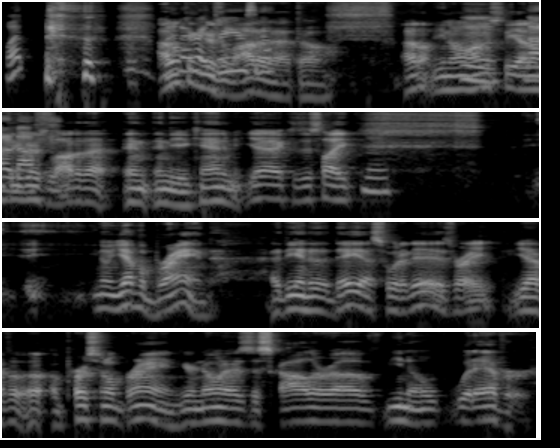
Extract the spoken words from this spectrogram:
what? I don't think I there's a lot of that though. I don't, you know, mm, honestly, I don't think enough. there's a lot of that in, in the academy. Yeah, because it's like, mm. you know, you have a brand. At the end of the day, that's what it is, right? You have a, a personal brand. You're known as the scholar of, you know, whatever,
